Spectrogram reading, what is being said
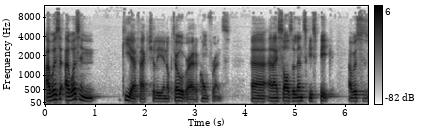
I was I was in Kiev actually in October at a conference, uh, and I saw Zelensky speak. I was,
